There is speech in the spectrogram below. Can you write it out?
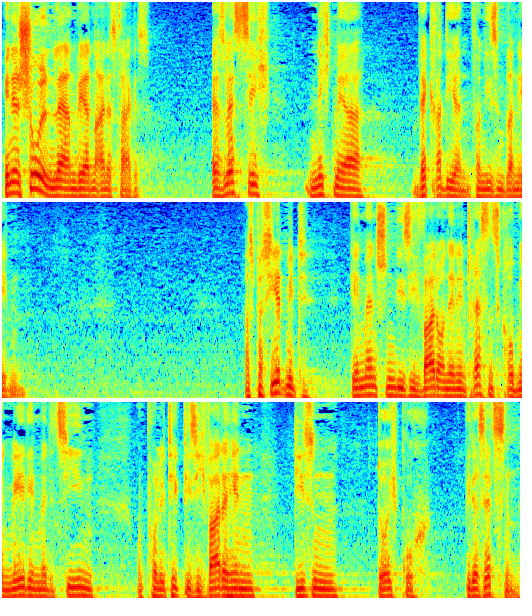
in den Schulen lernen werden eines Tages. Es lässt sich nicht mehr wegradieren von diesem Planeten. Was passiert mit den Menschen, die sich weiter unter den Interessensgruppen in Medien, Medizin und Politik, die sich weiterhin diesen Durchbruch widersetzen?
